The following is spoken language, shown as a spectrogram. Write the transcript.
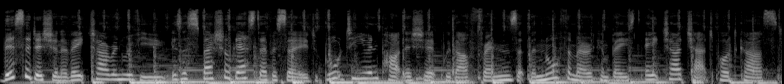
This edition of HR in Review is a special guest episode brought to you in partnership with our friends at the North American based HR Chat podcast,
